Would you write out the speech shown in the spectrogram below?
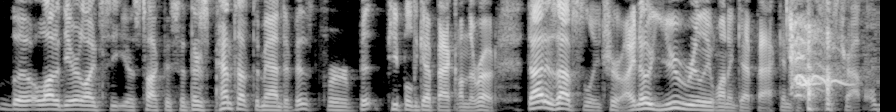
the, a lot of the airline CEOs talk, they said there's pent up demand to vis- for people to get back on the road. That is absolutely true. I know you really want to get back into business travel,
